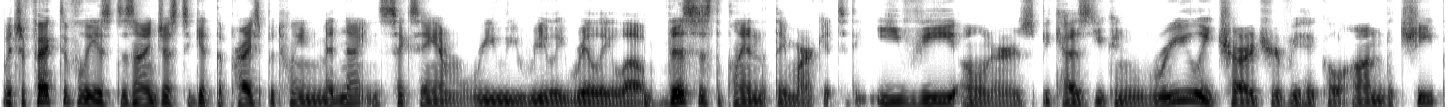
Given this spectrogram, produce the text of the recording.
which effectively is designed just to get the price between midnight and 6 a.m. really, really, really low. This is the plan that they market to the EV owners because you can really charge your vehicle on the cheap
